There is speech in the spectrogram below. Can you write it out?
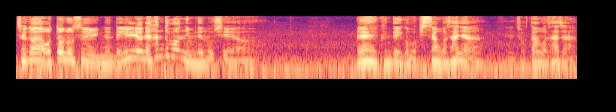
제가 어떤 옷을 입는데 1년에 한두 번 입는 옷이에요. 에이 근데 이거 뭐 비싼 거 사냐? 그냥 적당한 거 사자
